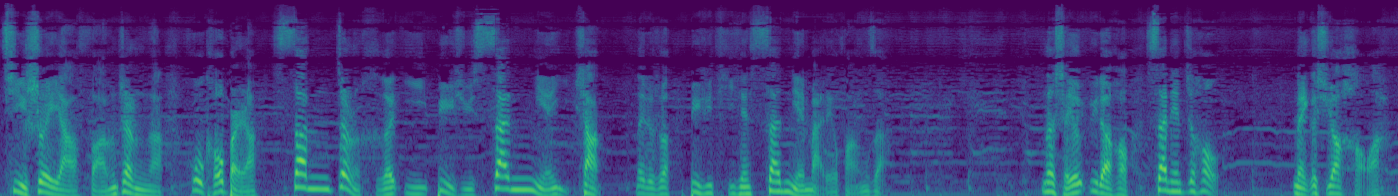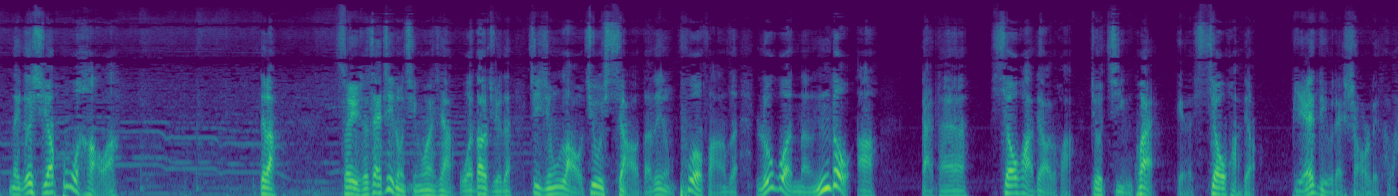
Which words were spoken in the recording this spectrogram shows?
契税呀、房证啊、户口本啊三证合一，必须三年以上，那就是说必须提前三年买这个房子。那谁又预料好三年之后？哪个学校好啊？哪个学校不好啊？对吧？所以说，在这种情况下，我倒觉得这种老旧小的那种破房子，如果能够啊，把它消化掉的话，就尽快给它消化掉，别留在手里头了。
